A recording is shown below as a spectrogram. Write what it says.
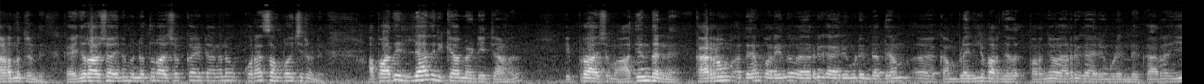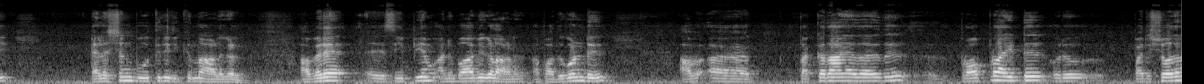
നടന്നിട്ടുണ്ട്. കഴിഞ്ഞ പ്രാവശ്യം അതിന് മുന്നത്തെ പ്രാവശ്യമൊക്കെ ആയിട്ട് അങ്ങനെ കുറേ സംഭവിച്ചിട്ടുണ്ട്. അപ്പോൾ അതില്ലാതിരിക്കാൻ വേണ്ടിയിട്ടാണ് ഇപ്രാവശ്യം ആദ്യം തന്നെ. കാരണം അദ്ദേഹം പറയുന്ന വേറൊരു കാര്യം കൂടി ഉണ്ട്. അദ്ദേഹം കംപ്ലൈന്റിൽ പറഞ്ഞത് പറഞ്ഞ വേറൊരു കാര്യം കൂടി ഉണ്ട്. കാരണം ഈ എലക്ഷൻ ബൂത്തിലിരിക്കുന്ന ആളുകൾ അവരെ സി പി എം അനുഭാവികളാണ്. അപ്പം അതുകൊണ്ട് അവ തക്കതായ അതായത് പ്രോപ്പറായിട്ട് ഒരു പരിശോധന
